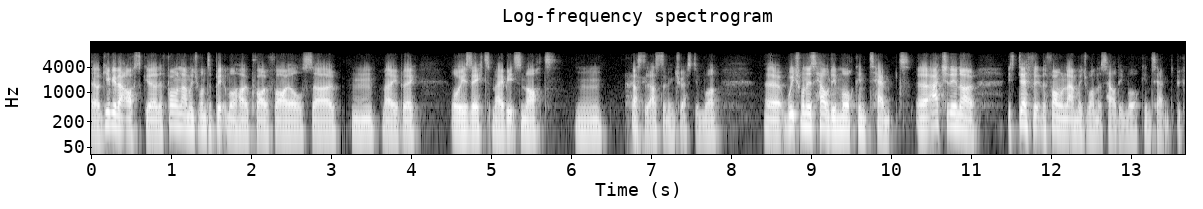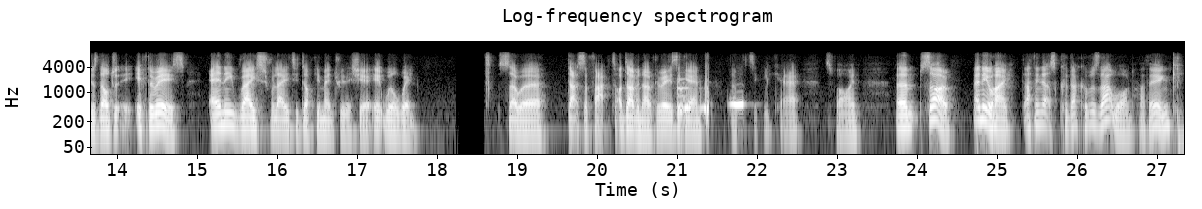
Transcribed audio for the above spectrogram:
I'll give you that Oscar. The foreign language one's a bit more high profile, so hmm, maybe. Or is it? Maybe it's not. Hmm, that's that's an interesting one. Uh, which one is held in more contempt? Uh, actually, no. It's definitely the foreign language one that's held in more contempt because they'll. If there is any race-related documentary this year, it will win. So uh, that's a fact. I don't even know if there is. Again, I don't particularly care. It's fine. Um, so anyway, I think that's that covers that one. I think.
